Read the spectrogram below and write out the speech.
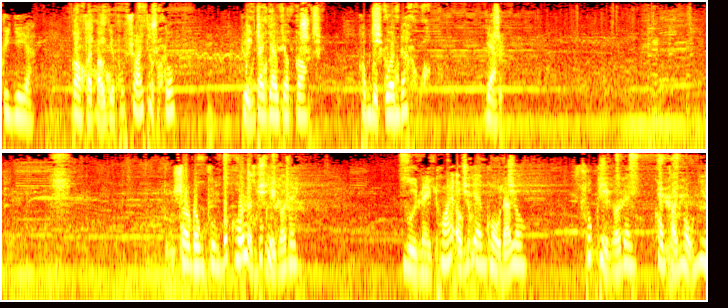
Phi Nhi à Con phải bảo vệ phúc soái thật tốt. Chuyện ta giao cho con. Không được quên đó. Dạ. Sao Đông Phương bất hối lại xuất hiện ở đây. Người này thoái ẩn giang hồ đã lâu xuất hiện ở đây Không phải ngẫu nhiên.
